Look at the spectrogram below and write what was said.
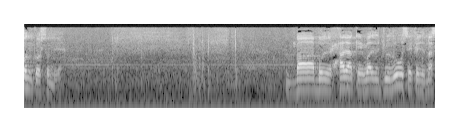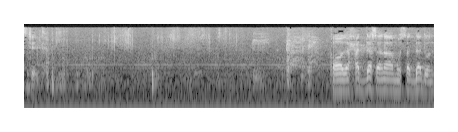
ان کو سن لیں۔ باب الحلق والجلوس فی المسجد. قال حدثنا مسدد.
